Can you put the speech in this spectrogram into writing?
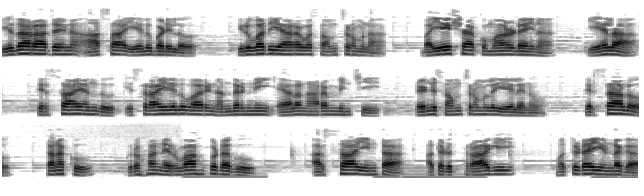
యూదారాజైన ఆసా ఏలుబడిలో ఇరువది ఆరవ సంవత్సరమున బయేషా కుమారుడైన ఏలా తిర్సాయందు ఇస్రాయేలు వారినందరినీ ఏలనారంభించి రెండు సంవత్సరములు ఏలెను. తిర్సాలో తనకు గృహ నిర్వాహకుడగు అర్సా ఇంట అతడు త్రాగి మత్తుడై ఉండగా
